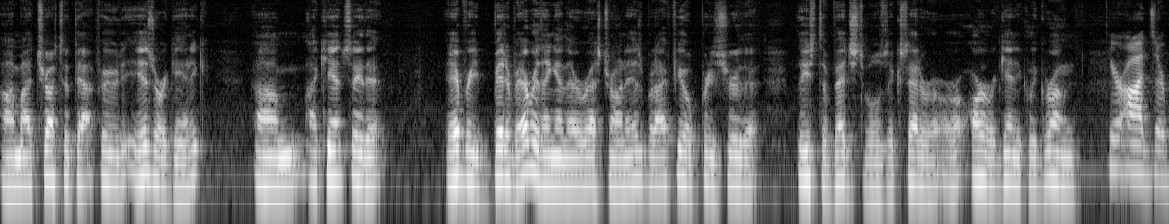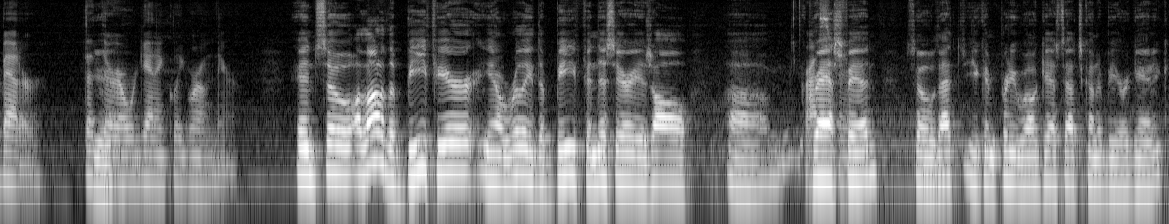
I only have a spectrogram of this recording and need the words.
Um, I trust that that food is organic. Um, I can't say that every bit of everything in their restaurant is, but I feel pretty sure that at least the vegetables, et cetera, are, are organically grown. Your odds are better that Yeah. they're organically grown there. And so a lot of the beef here, you know, really the beef in this area is all um, Grass-fed. grass fed. So that you can pretty well guess that's going to be organic.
